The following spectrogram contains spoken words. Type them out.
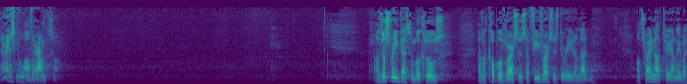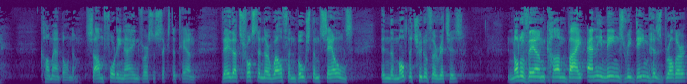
There is no other ransom. I'll just read this and we'll close. I have a couple of verses, a few verses to read on that. I'll try not to anyway. Comment on them. Psalm 49, verses 6 to 10. They that trust in their wealth and boast themselves in the multitude of their riches, none of them can by any means redeem his brother,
